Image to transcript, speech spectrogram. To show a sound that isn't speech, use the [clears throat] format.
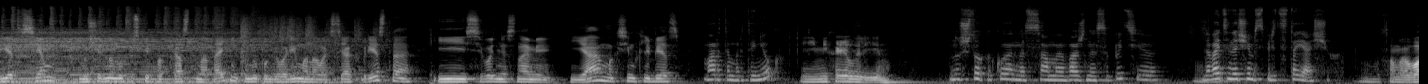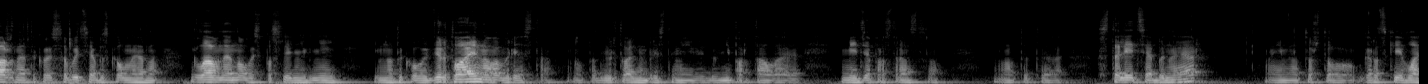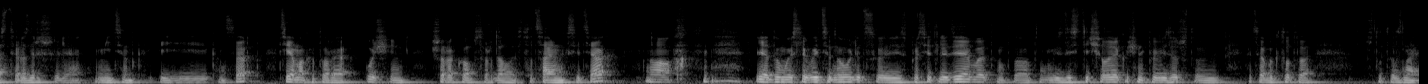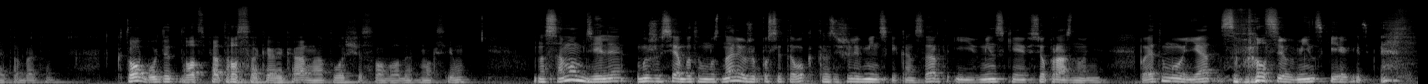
Привет всем! В очередном выпуске подкаста «Нотатника» мы поговорим о новостях Бреста. И сегодня с нами я, Максим Хлебец. Марта Мартынюк. И Михаил Ильин. Ну что, какое у нас самое важное событие? Давайте начнем с предстоящих. Ну, самое важное такое событие, я бы сказал, наверное, главная новость последних дней именно такого виртуального Бреста. Ну, под виртуальным Брестом имею в виду не портала, а медиапространство. Вот это столетие БНР, а именно то, что городские власти разрешили митинг и концерт. Тема, которая очень широко обсуждалась в социальных сетях. Но [laughs] я думаю, если выйти на улицу и спросить людей об этом, то там, из 10 человек очень повезет, что хотя бы кто-то что-то знает об этом. Кто будет 25 сороковика на площади Свободы? Максим? На самом деле, мы же все об этом узнали уже после того, как разрешили в Минске концерт и в Минске все празднование. Поэтому я [laughs] собрался в Минск ехать.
